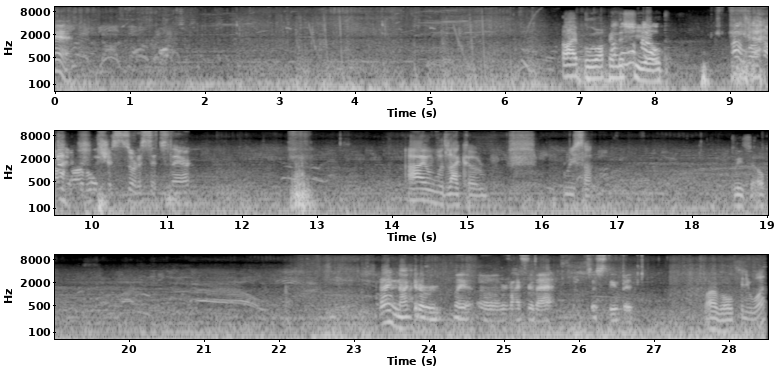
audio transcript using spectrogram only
Yeah. I blew up in the Oh, wow. shield. I love how the Arbalest just sort of sits there. I would like a reset. Please help. Can I not get a re- like, uh, revive for that? So stupid. Fireballs. Can you what?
